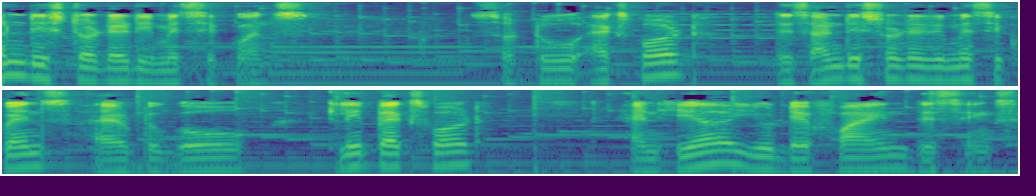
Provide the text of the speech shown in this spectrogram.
undistorted image sequence. So to export this undistorted image sequence I have to go clip export and here you define these things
